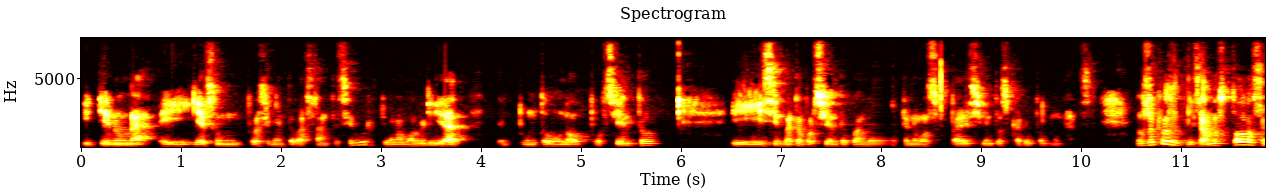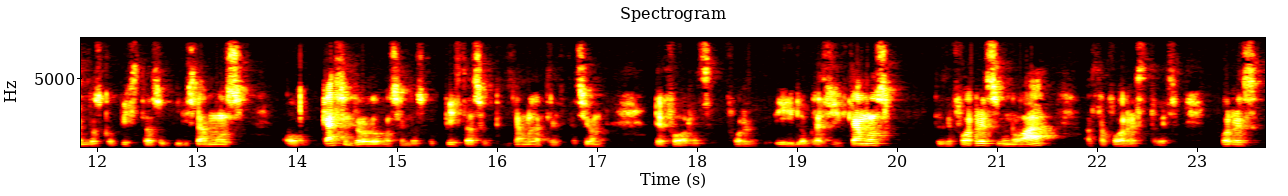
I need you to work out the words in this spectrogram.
y, tiene una, y es un procedimiento bastante seguro, tiene una movilidad del 0.1% y 50% cuando tenemos padecimientos cardiopulmonares. Nosotros utilizamos, todos los endoscopistas utilizamos o casi todos los endoscopistas utilizamos la clasificación de Forres y lo clasificamos desde Forres 1A hasta Forres 3. Forres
